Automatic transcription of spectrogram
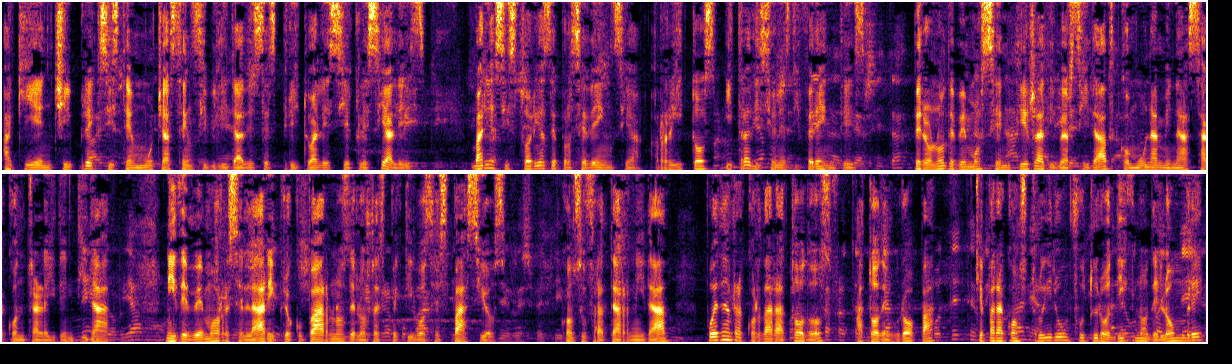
Aquí en Chipre existen muchas sensibilidades espirituales y eclesiales varias historias de procedencia, ritos y tradiciones diferentes, pero no debemos sentir la diversidad como una amenaza contra la identidad, ni debemos recelar y preocuparnos de los respectivos espacios. Con su fraternidad, pueden recordar a todos, a toda Europa, que para construir un futuro digno del hombre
